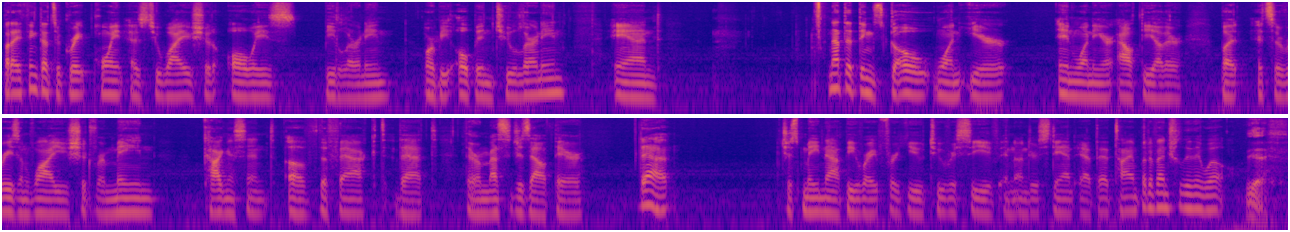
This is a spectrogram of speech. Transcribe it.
But I think that's a great point as to why you should always be learning or be open to learning. And not that things go one ear in one ear out the other, but it's a reason why you should remain cognizant of the fact that there are messages out there that just may not be right for you to receive and understand at that time, but eventually they will. Yes,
